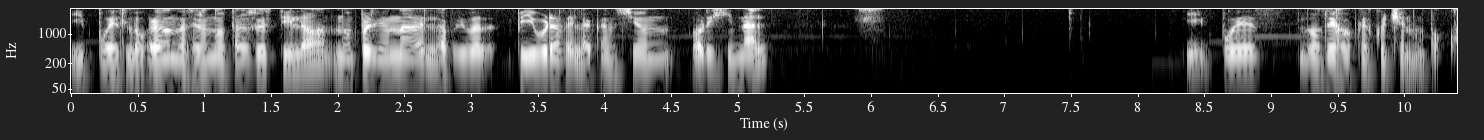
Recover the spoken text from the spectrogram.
Y pues lograron hacer notar su estilo. No perdió nada de la vibra de la canción original. Y pues los dejo que escuchen un poco.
